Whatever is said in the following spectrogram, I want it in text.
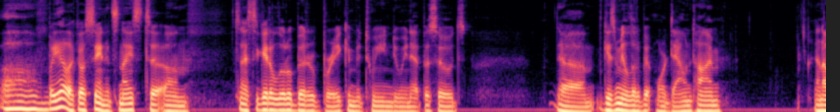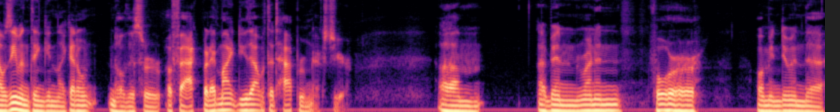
Um, but yeah, like I was saying, it's nice to um, it's nice to get a little bit of break in between doing episodes. Um, gives me a little bit more downtime. And I was even thinking, like, I don't know this for a fact, but I might do that with the tap room next year. Um, I've been running for, well, I mean, doing the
